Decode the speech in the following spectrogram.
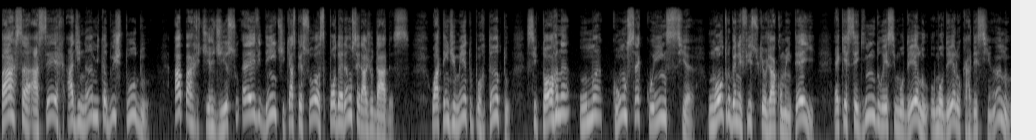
passa a ser a dinâmica do estudo, a partir disso, é evidente que as pessoas poderão ser ajudadas. O atendimento, portanto, se torna uma consequência. Um outro benefício que eu já comentei é que, seguindo esse modelo, o modelo kardeciano,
